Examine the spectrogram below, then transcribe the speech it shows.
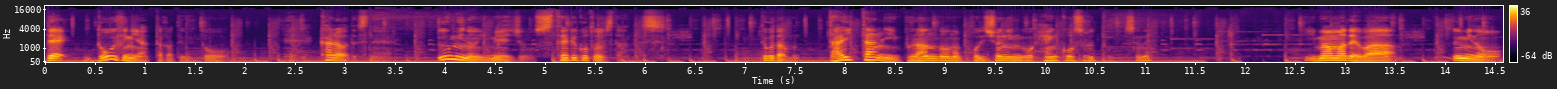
でどういうふうにやったかというと、えー、彼はですね海のイメージを捨てることにしたんです。ってことは大胆にブランドのポジショニングを変更するってことですよね。今までは海の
